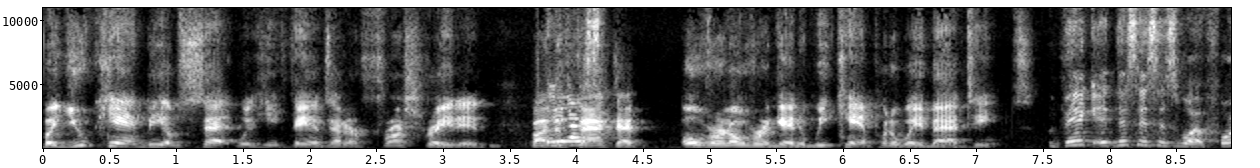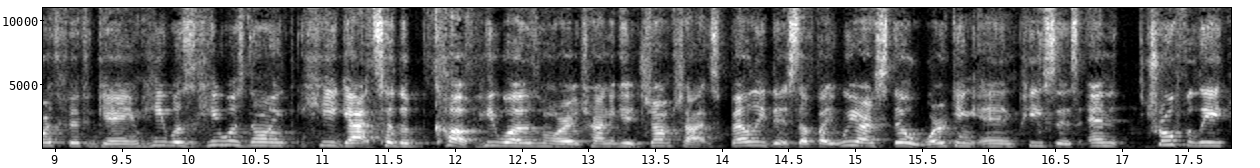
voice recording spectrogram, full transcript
But you can't be upset with Heat fans that are frustrated by the are- fact that over and over again we can't put away bad teams. Vic, this is his what fourth, fifth game. He was he was doing. He got to the cup. He was more trying to get jump shots. Belly did stuff like we are still working in pieces. And truthfully,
